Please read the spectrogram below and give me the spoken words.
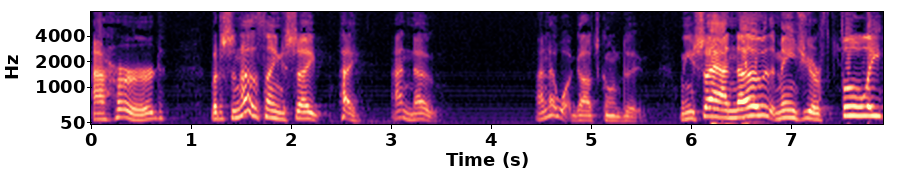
I heard, but it's another thing to say, hey, I know. I know what God's going to do. When you say I know, that means you're fully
